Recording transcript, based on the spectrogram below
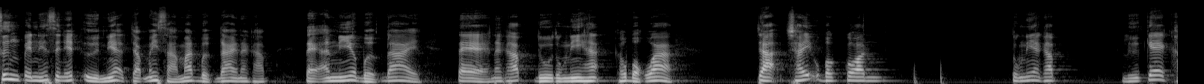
ซึ่งเป็น SNS อื่นเนี่ยจะไม่สามารถเบิกได้นะครับ แต่อันนี้เบิกได้แต่นะครับดูตรงนี้ฮะเขาบอกว่าจะใช้อุปกรณ์ตรงนี้ครับ หรือแก้ไข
